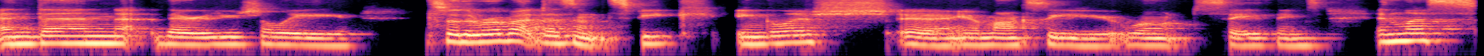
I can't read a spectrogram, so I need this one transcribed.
And then they're usually so the robot doesn't speak English. Uh, you know, Moxi won't say things unless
